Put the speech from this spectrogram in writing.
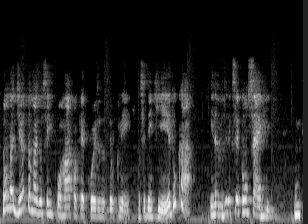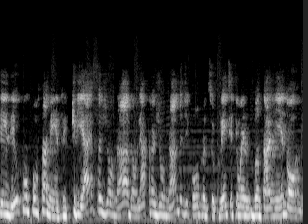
Então não adianta mais você empurrar qualquer coisa no seu cliente. Você tem que educar. E na medida que você consegue entender o comportamento e criar essa jornada, olhar para a jornada de compra do seu cliente, você tem uma vantagem enorme.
